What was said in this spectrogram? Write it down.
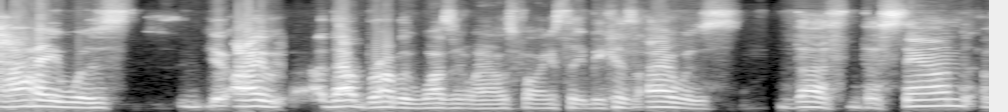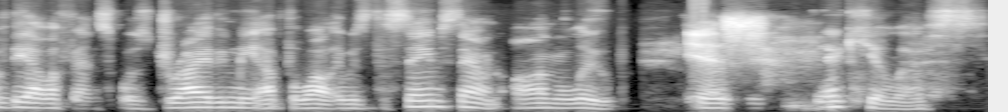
I was I that probably wasn't when I was falling asleep because I was the the sound of the elephants was driving me up the wall. It was the same sound on loop. Yes, Ridiculous.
